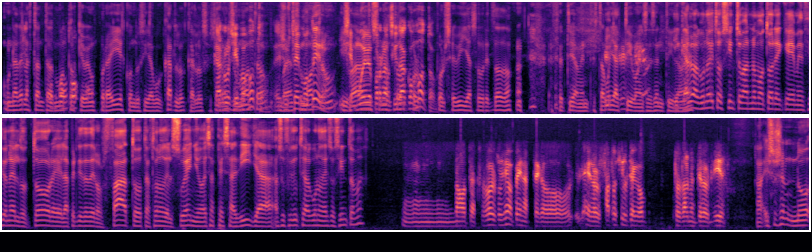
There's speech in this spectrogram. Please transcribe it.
Una de las tantas motos que vemos por ahí es conducida por Carlos. Carlos, Carlos lleva moto, es usted motero y, se mueve por la ciudad con moto. Por Sevilla sobre todo, efectivamente, está muy activo en ese sentido. Y Carlos, ¿eh? ¿alguno de estos síntomas no motores que menciona el doctor, eh, la pérdida del olfato, trastorno del sueño, esas pesadillas, ¿ha sufrido usted alguno de esos síntomas? Mm, no, trastorno del sueño apenas, pero el olfato sí lo tengo totalmente perdido. Ah, eso no,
